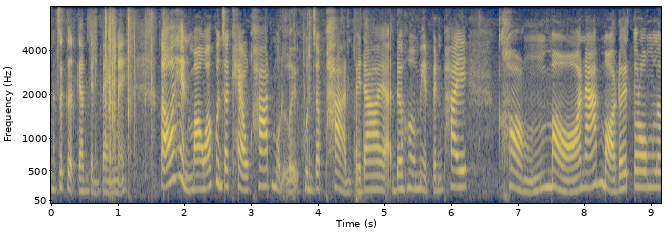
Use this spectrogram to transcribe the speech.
มันจะเกิดการเปลี่ยนแปลงไหม แต่ว่าเห็นมองว่าคุณจะแคล้วคลาดหมดเลย คุณจะผ่านไปได้อะ The Hermit เป็นไพ่ของหมอนะ หมอโดยตรงเล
